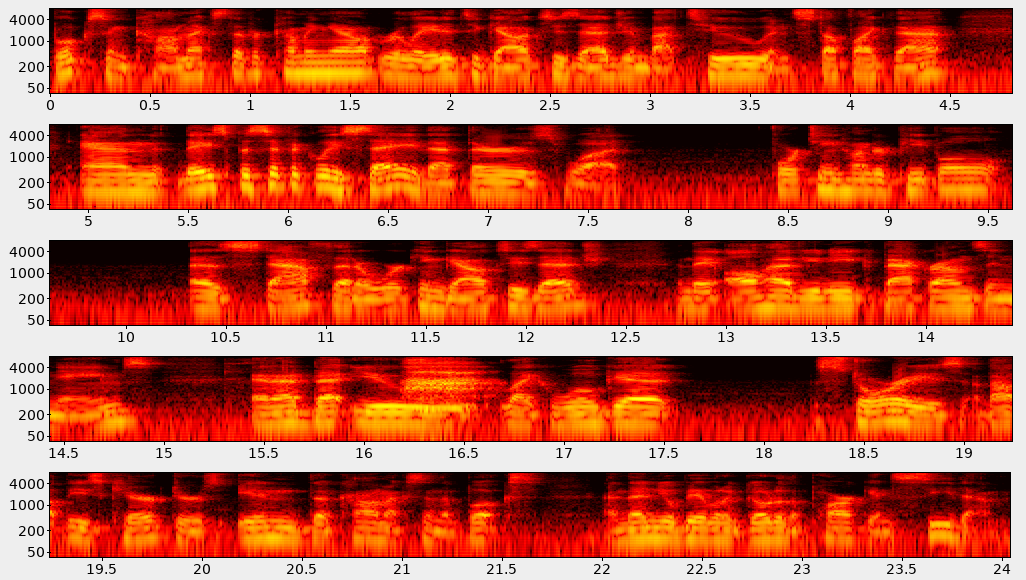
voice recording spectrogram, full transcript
books and comics that are coming out related to Galaxy's Edge and Batuu and stuff like that. And they specifically say that there's what 1400 people as staff that are working Galaxy's Edge and they all have unique backgrounds and names. And I bet you like we'll get stories about these characters in the comics and the books and then you'll be able to go to the park and see them,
